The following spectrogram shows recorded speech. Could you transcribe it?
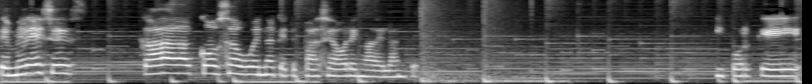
Te mereces cada cosa buena que te pase ahora en adelante. Y porque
